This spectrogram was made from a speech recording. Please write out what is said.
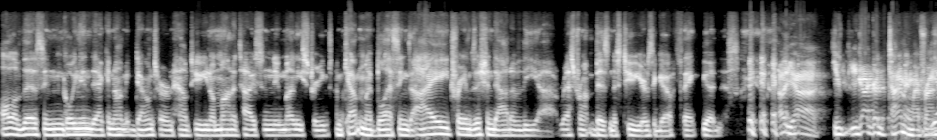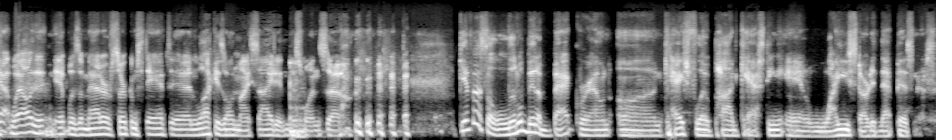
all of this and going into economic downturn, how to, you know, monetize some new money streams. I'm counting my blessings. I transitioned out of the uh, restaurant business two years ago. Thank goodness. oh yeah. You, you got good timing, my friend. Yeah. Well, it, it was a matter of circumstance and luck is on my side in this one. So give us a little bit of background on cash flow podcasting and why you started that business.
